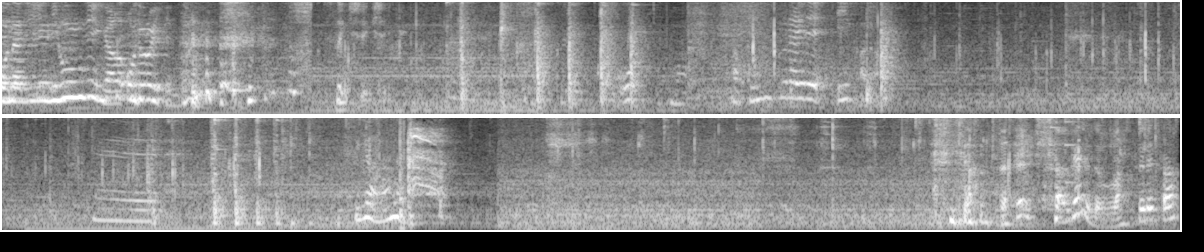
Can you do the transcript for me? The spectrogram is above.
同じ日本人が驚いてる。のスイスイスイお、まあ、あこんくらいでいいかな。えー、次は何だろ 喋るの忘れた？ね。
